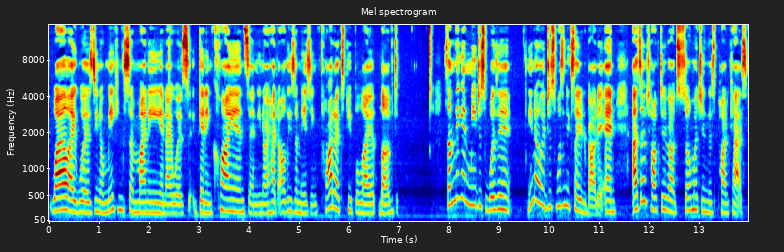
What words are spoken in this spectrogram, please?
while I was, you know, making some money and I was getting clients and, you know, I had all these amazing products people loved, something in me just wasn't you know, it just wasn't excited about it. And as I've talked about so much in this podcast,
